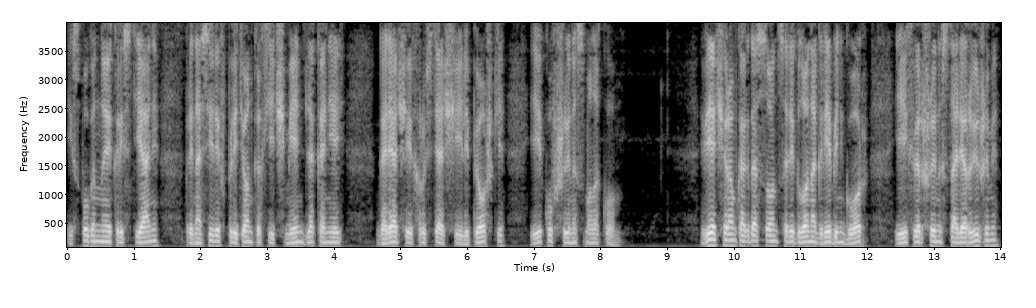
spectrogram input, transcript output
Испуганные крестьяне приносили в плетенках ячмень для коней, горячие хрустящие лепешки и кувшины с молоком. Вечером, когда солнце легло на гребень гор, и их вершины стали рыжими,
